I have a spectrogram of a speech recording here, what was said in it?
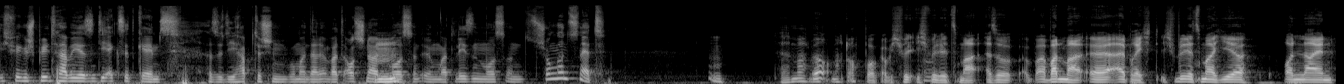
ich viel gespielt habe, hier sind die Exit Games. Also die haptischen, wo man dann irgendwas ausschneiden muss und irgendwas lesen muss und schon ganz nett. Das macht, macht, macht auch Bock. Aber ich will, ich will jetzt mal, also, warte mal, äh, Albrecht, ich will jetzt mal hier online,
